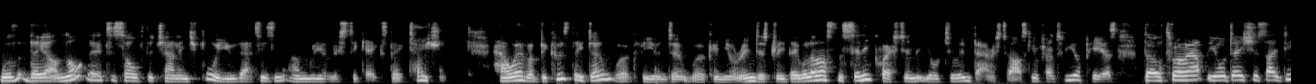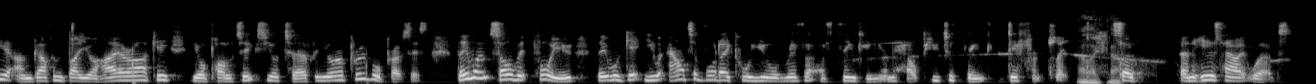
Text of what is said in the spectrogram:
Well, they are not there to solve the challenge for you. That is an unrealistic expectation. However, because they don't work for you and don't work in your industry, they will ask the silly question that you're too embarrassed to ask in front of your peers. They'll throw out the audacious idea ungoverned by your hierarchy, your politics, your turf, and your approval process. They won't solve it for you. They will get you out of what I call your river of thinking and help you to think differently. I like that. So and here's how it works.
